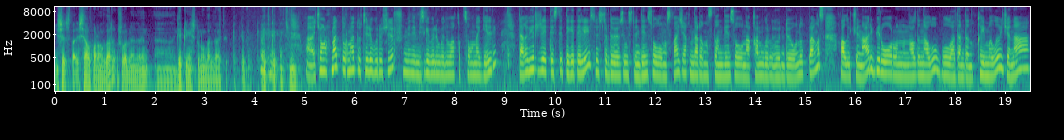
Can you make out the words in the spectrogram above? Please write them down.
иш алып барыңыздар ошолор менен кеп кеңешип туруңуздар деп айтып кетмекчимин чоң рахмат урматтуу теле көрүүчүлөр ушуну менен бизге бөлүнгөн убакыт соңуна келди дагы бир ирет эстете кетели сөзсүз түрдө өзүңүздүн ден соолугуңузга жакындарыңыздын ден соолугуна кам көргөндү унутпаңыз ал үчүн ар бир оорунун алдын алуу бул адамдын кыймылы жана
